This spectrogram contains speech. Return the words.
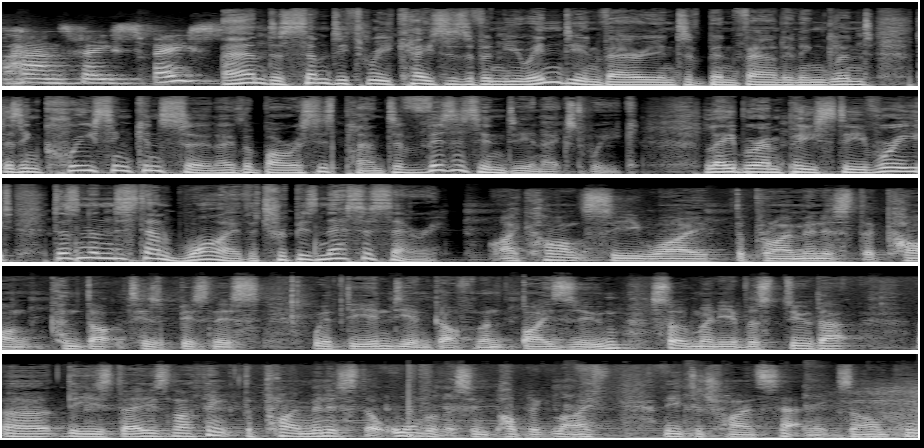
hands face to face. And as 73 cases of a new Indian variant have been found in England, there's increasing concern over Boris's plan to visit India next week. Labour MP Steve Reed doesn't understand why the trip is necessary. I can't see why the Prime Minister can't conduct his business with the Indian government by Zoom. So many of us do that uh, these days. And I think the Prime Minister, all of us in public life, need to try and set an example.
